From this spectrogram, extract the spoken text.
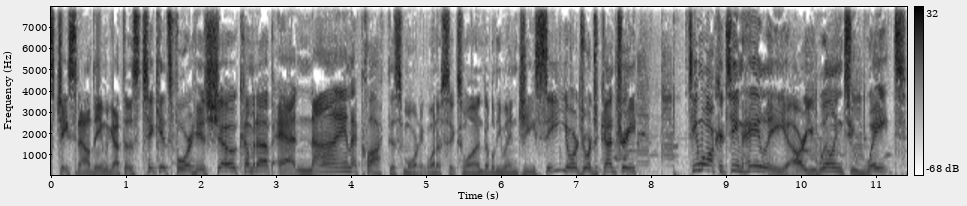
It's Jason Aldean. We got those tickets for his show coming up at 9 o'clock this morning. 1061 WNGC, your Georgia Country. Team Walker, Team Haley, are you willing to wait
